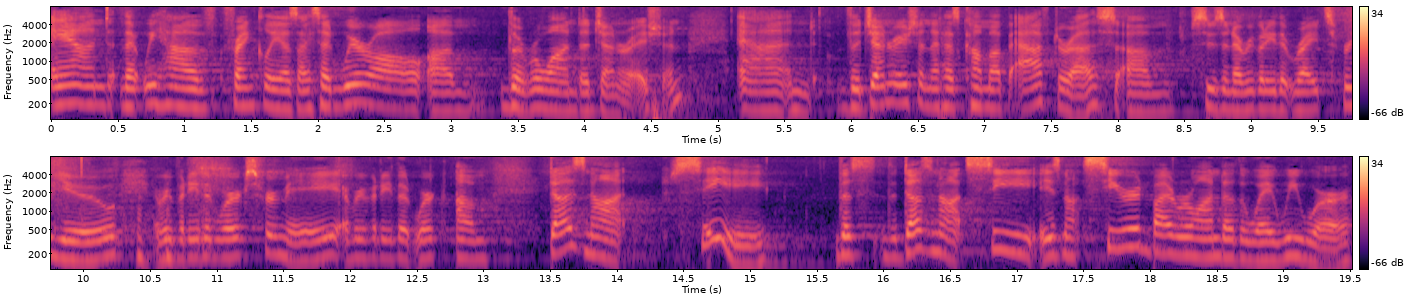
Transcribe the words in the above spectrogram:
And that we have, frankly, as I said, we're all um, the Rwanda generation. And the generation that has come up after us, um, Susan, everybody that writes for you, everybody that works for me, everybody that work, um, does not see this does not see is not seared by Rwanda the way we were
